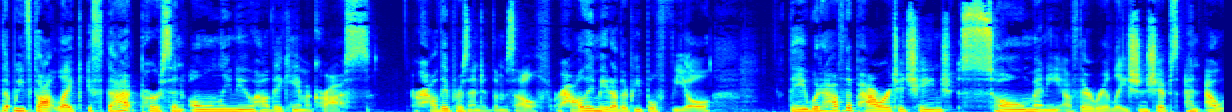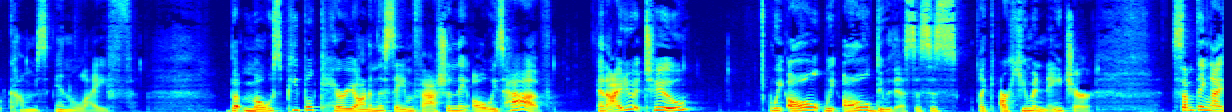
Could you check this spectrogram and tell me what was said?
that we've thought, like, if that person only knew how they came across, or how they presented themselves, or how they made other people feel, they would have the power to change so many of their relationships and outcomes in life. But most people carry on in the same fashion they always have. And I do it too. We all we all do this. This is like our human nature. Something I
